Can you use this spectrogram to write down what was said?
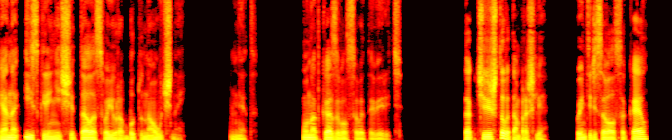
И она искренне считала свою работу научной. Нет, он отказывался в это верить. «Так через что вы там прошли?» — поинтересовался Кайл,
